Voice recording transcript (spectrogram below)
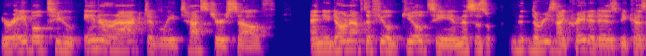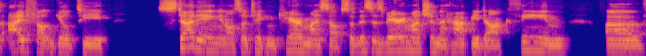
you're able to interactively test yourself and you don't have to feel guilty. And this is the reason I created it is because I felt guilty studying and also taking care of myself. So this is very much in the happy doc theme of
